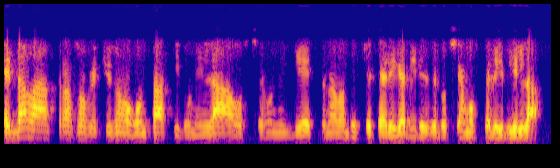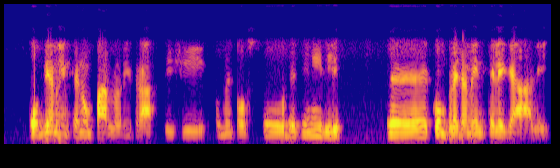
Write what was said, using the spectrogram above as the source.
e dall'altra so che ci sono contatti con il Laos, con il Vietnam per cercare di capire se possiamo spedirli là. Ovviamente non parlo di traffici, come posso definirli, eh, completamente legali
